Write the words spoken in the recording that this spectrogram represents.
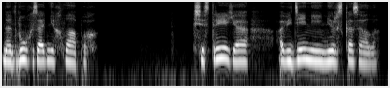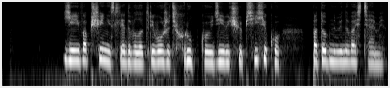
на двух задних лапах. Сестре я о видении не рассказала. Ей вообще не следовало тревожить хрупкую девичью психику подобными новостями.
